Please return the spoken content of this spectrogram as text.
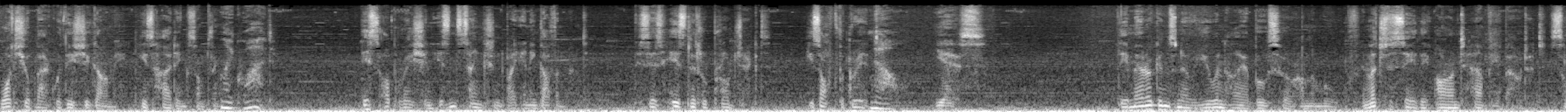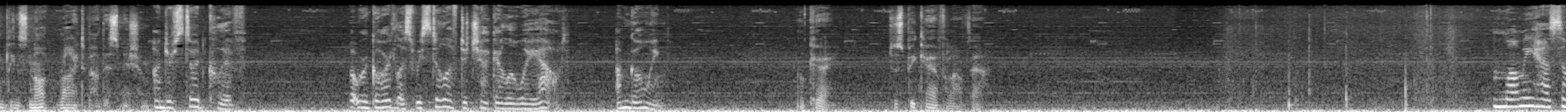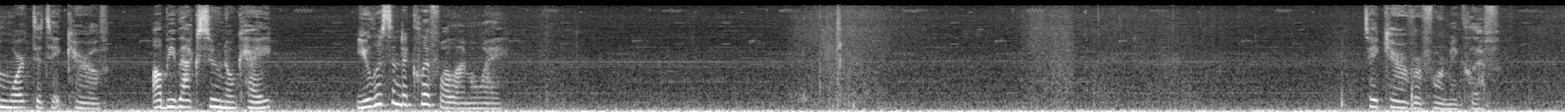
Watch your back with Ishigami. He's hiding something. Like what? This operation isn't sanctioned by any government. This is his little project. He's off the grid. No. Yes. The Americans know you and Hayabusa are on the move, and let's just say they aren't happy about it. Something's not right about this mission. Understood, Cliff. But regardless, we still have to check LOA out. I'm going. Okay. Just be careful out there. Mommy has some work to take care of. I'll be back soon, okay? You listen to Cliff while I'm away. Take care of her for me, Cliff.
